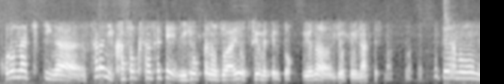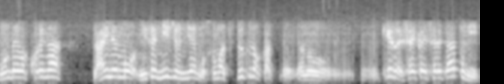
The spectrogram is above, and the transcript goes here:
コロナ危機がさらに加速させて二極化の度合いを強めているというような状況になってしまっています。であの問題はこれが来年も2022年もそのまま続くのか、あの経済再開された後に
